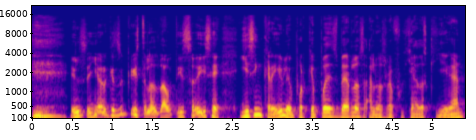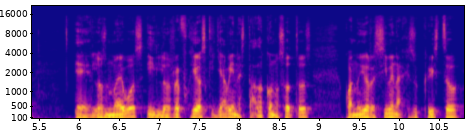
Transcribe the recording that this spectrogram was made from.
el Señor Jesucristo los bautizó, dice, y es increíble porque puedes verlos a los refugiados que llegan, eh, los nuevos y los refugiados que ya habían estado con nosotros, cuando ellos reciben a Jesucristo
